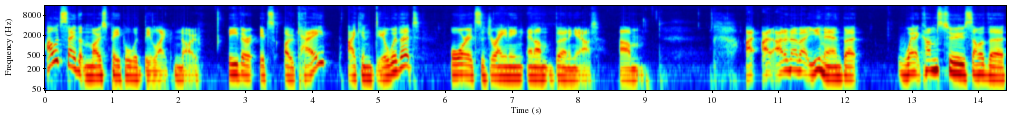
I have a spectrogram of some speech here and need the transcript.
i would say that most people would be like no either it's okay i can deal with it or it's draining and i'm burning out um I, I, I don't know about you man but when it comes to some of the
